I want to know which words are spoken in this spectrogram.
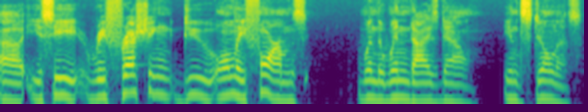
Uh, you see, refreshing dew only forms when the wind dies down in stillness.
